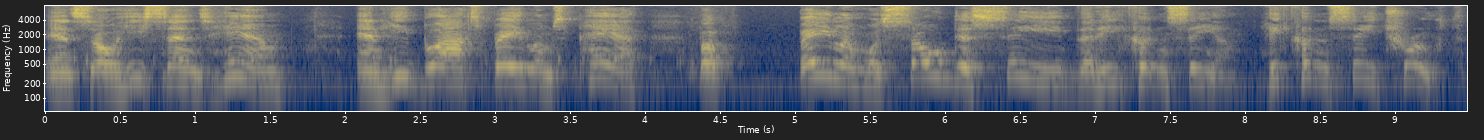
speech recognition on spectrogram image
And so he sends him and he blocks Balaam's path. But Balaam was so deceived that he couldn't see him. He couldn't see truth.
